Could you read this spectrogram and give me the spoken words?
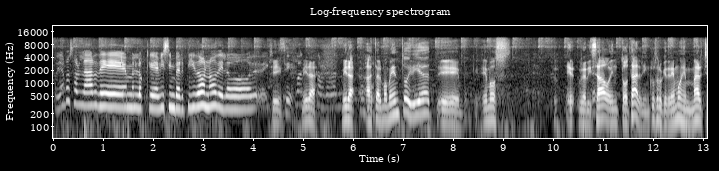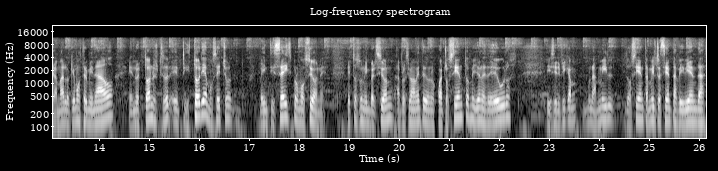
Podríamos hablar de mm, lo que habéis invertido, ¿no? De lo... Sí, Sí. mira, mira, hasta el momento hoy día eh, hemos realizado en total, incluso lo que tenemos en marcha, más lo que hemos terminado, en nuestra, historia hemos hecho 26 promociones. Esto es una inversión aproximadamente de unos 400 millones de euros y significa unas 1.200, 1.300 viviendas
